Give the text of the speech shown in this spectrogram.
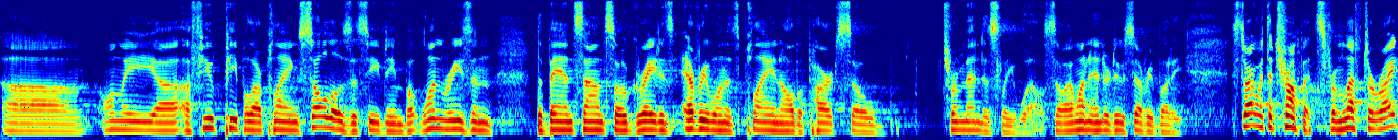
Uh, only uh, a few people are playing solos this evening, but one reason the band sounds so great is everyone is playing all the parts so tremendously well. So I want to introduce everybody. Start with the trumpets from left to right.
